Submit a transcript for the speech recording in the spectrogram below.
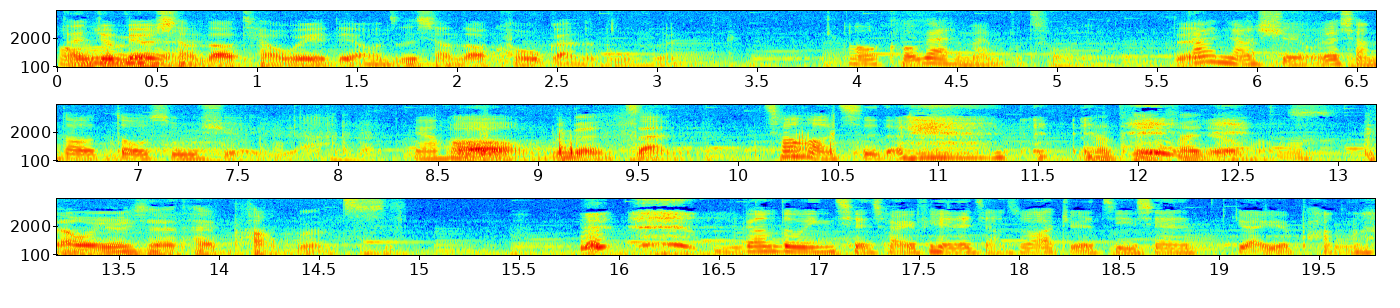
但就没有想到调味料，只是想到口感的部分。哦，口感还蛮不错的。刚刚讲鳕，我就想到豆酥鳕鱼啊，然后哦，那个很赞超好吃的。那配饭就很好吃，但我因为现在太胖不能吃。我们刚刚录音前传一篇在讲说，他觉得自己现在越来越胖了。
